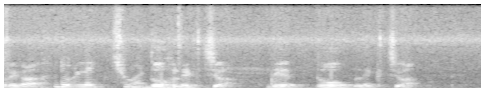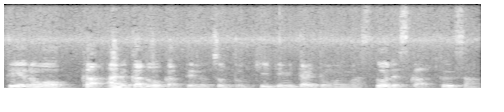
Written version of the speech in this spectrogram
これが Độ lệch chuẩn. 同レクチュア。で同レクチュアっていうのをがあるかどうかっていうのをちょっと聞いてみたいと思います。どうですかトゥーさん？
